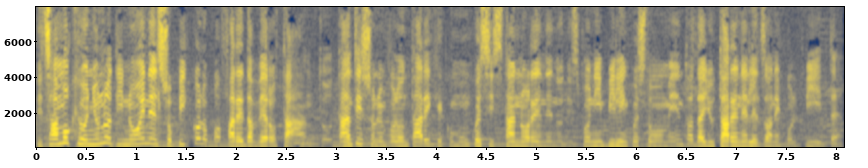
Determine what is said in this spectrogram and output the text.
diciamo che ognuno di noi nel suo piccolo può fare davvero tanto. Tanti sono i volontari che comunque si stanno rendendo disponibili in questo momento ad aiutare nelle zone colpite.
